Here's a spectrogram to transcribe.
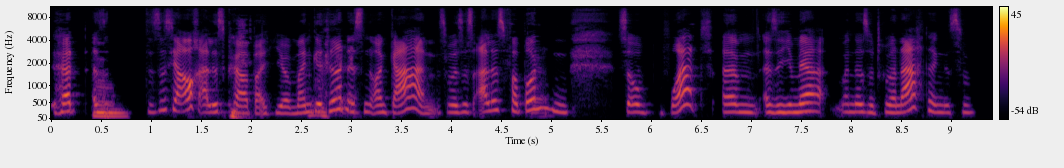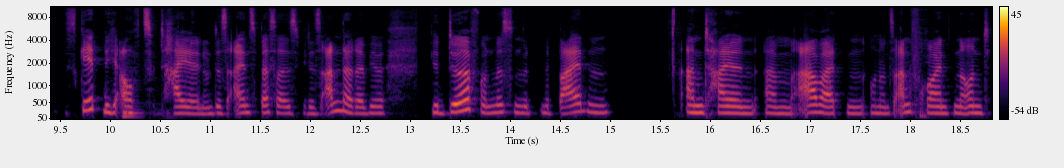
Hört, also, mhm. das ist ja auch alles Körper hier. Mein Gehirn ist ein Organ. So, es ist alles verbunden. So, what? Ähm, also, je mehr man da so drüber nachdenkt, desto es geht nicht mhm. aufzuteilen und das eins besser ist wie das andere. Wir, wir dürfen und müssen mit, mit beiden Anteilen ähm, arbeiten und uns anfreunden. Und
